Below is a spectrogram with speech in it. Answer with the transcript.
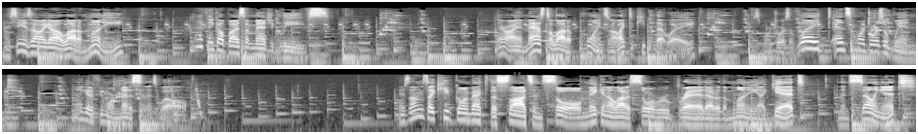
I see as how I got a lot of money, I think I'll buy some magic leaves. There, I amassed a lot of points, and I like to keep it that way. Some more doors of light, and some more doors of wind. And I get a few more medicine as well. As long as I keep going back to the slots in Sol, making a lot of Soru bread out of the money I get, and then selling it,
